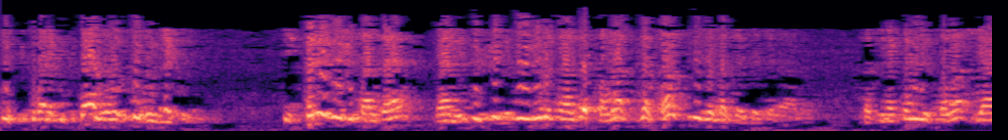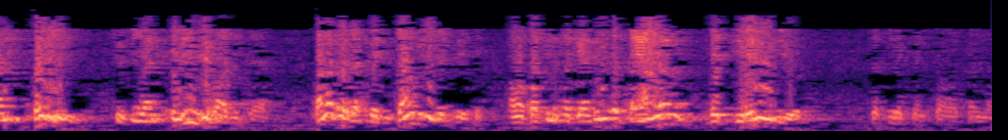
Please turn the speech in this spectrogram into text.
Çünkü kütüphane kütüphane olursa hürmektir. İstemediğiniz halde, yani ülkesi duyduğunuz halde savaş size fark bir cevap verecek yani. Sakinekten bir savaş yani istemeyin. Çünkü yani elin bir hadise. Bana bacak verdi, can bilecek verdi. Ama başınıza geldiğinizde dayanın ve direnin diyor. Sakinekten savaşlarla.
